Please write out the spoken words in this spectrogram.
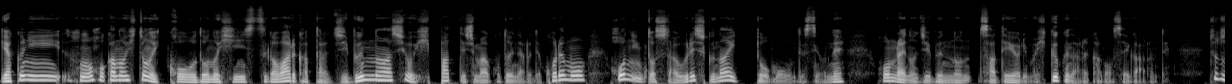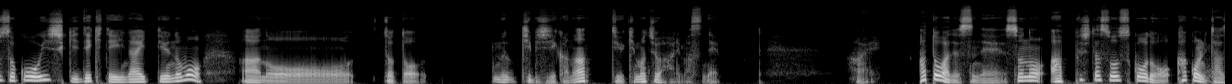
逆にその他の人の行動の品質が悪かったら自分の足を引っ張ってしまうことになるので、これも本人としては嬉しくないと思うんですよね。本来の自分の査定よりも低くなる可能性があるんで。ちょっとそこを意識できていないっていうのも、あのー、ちょっと厳しいかなっていう気持ちはありますね。はい。あとはですね、そのアップしたソースコードを過去に携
